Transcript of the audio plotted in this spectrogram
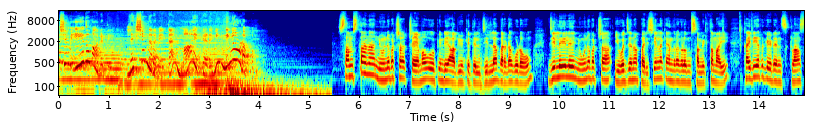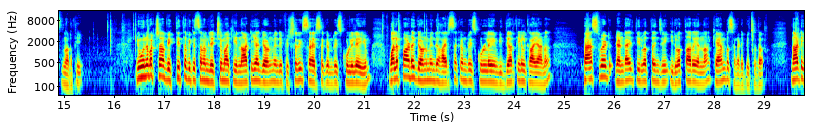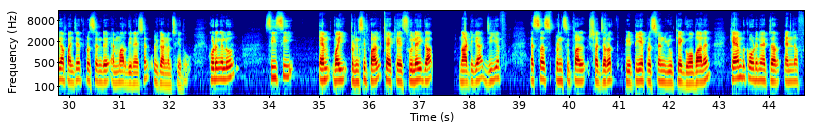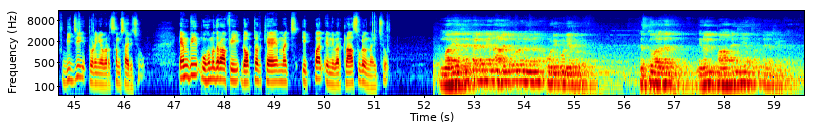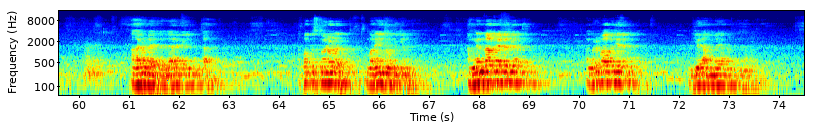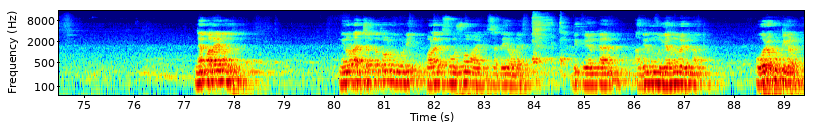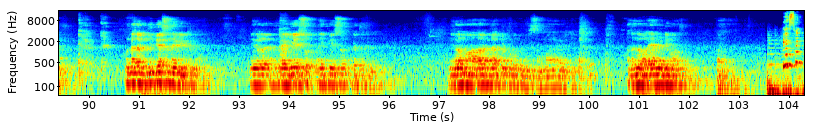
ലക്ഷ്യം ഏതുമാകട്ടെ ലക്ഷ്യം നിറവേറ്റാൻ മാ അക്കാഡമി നിങ്ങളോടൊപ്പം. സംസ്ഥാന ന്യൂനപക്ഷ ക്ഷേമ വകുപ്പിന്റെ ആഭിമുഖ്യത്തിൽ ജില്ലാ ഭരണകൂടവും ജില്ലയിലെ ന്യൂനപക്ഷ യുവജന പരിശീലന കേന്ദ്രങ്ങളും സംയുക്തമായി കരിയർ ഗൈഡൻസ് ക്ലാസ് നടത്തി. ന്യൂനപക്ഷ വ്യക്തിത്വ വികസനം ലക്ഷ്യമാക്കി നാട്ടിയ ഗവൺമെന്റ് ഫിഷറീസ് ഹയർ സെക്കൻഡറി സ്കൂളിലെയും വലപ്പാട് ഗവൺമെന്റ് ഹയർ സെക്കൻഡറി സ്കൂളിലെയും വിദ്യാർത്ഥികൾക്കായാണ് പാസ്വേഡ് രണ്ടായിരത്തി ഇരുപത്തഞ്ച് ഇരുപത്തി എന്ന ക്യാമ്പ് സംഘടിപ്പിച്ചത്. Nattika panchayat president M R Dinesan ഉദ്ഘാടനം ചെയ്തു. Kodungallur C C M Y principal K K Sulaiga Nattika G F S S principal Shajarath P T A president U K Gopalan camp coordinator N F Biji തുടങ്ങിയവർ സംസാരിച്ചു. M V Muhammad Rafi doctor K M H Iqbal എന്നിവർ ക്ലാസുകൾ നയിച്ചു. മറിയത്തിനെ കല്ലെറിയാൻ ആളുകൾ മുഴുവൻ ഓടിക്കൂടിയപ്പോൾ ക്രിസ്തു പറഞ്ഞത് നിങ്ങളിൽ പാപം ചെയ്യാത്തവർ കല്ലെറിയുക ആരുണ്ടായില്ല എല്ലാവരും കയ്യിൽ താഴെ അപ്പോൾ ക്രിസ്തുവിനോട് മറിയം ചോദിക്കുന്നു അങ്ങെന്താണ് കല്ലെറിയാത്തത് അങ്ങൊരു പാപം ചെയ്തില്ല നീ ഒരു അമ്മയാണ് ഞാൻ പറയണത് നിങ്ങളുടെ അച്ചടക്കത്തോടു കൂടി വളരെ സൂക്ഷ്മമായിട്ട് ശ്രദ്ധയോടെ ഇത് കേൾക്കാൻ അതിൽ നിന്ന് ഉയർന്നു വരുന്ന ഓരോ കുട്ടികളും ഉന്നത വിദ്യാഭ്യാസം നേടിയിട്ടുണ്ട്. നിങ്ങൾ ഐ എ എസോ ഐ പി എസോ എടുത്തിട്ടുണ്ട്. നിങ്ങളെ മാതാപിതാക്കൾ കൊടുക്കുന്ന സമ്മാനമായിരിക്കും. അതെന്ന് പറയാൻ വേണ്ടി മാത്രം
